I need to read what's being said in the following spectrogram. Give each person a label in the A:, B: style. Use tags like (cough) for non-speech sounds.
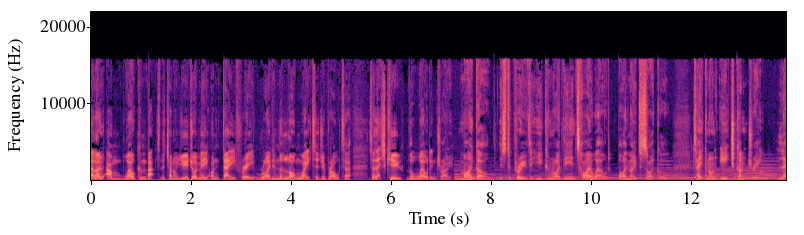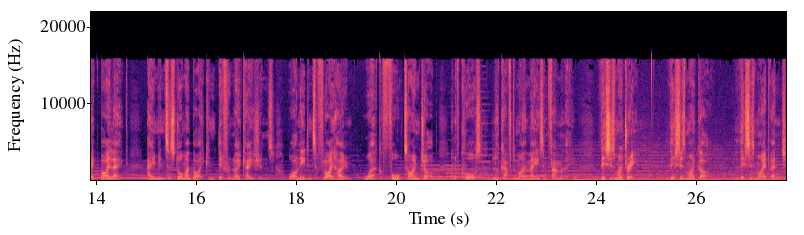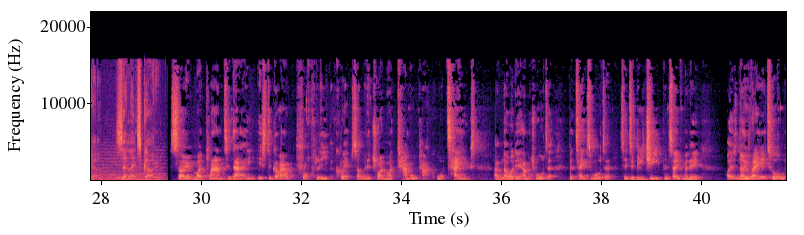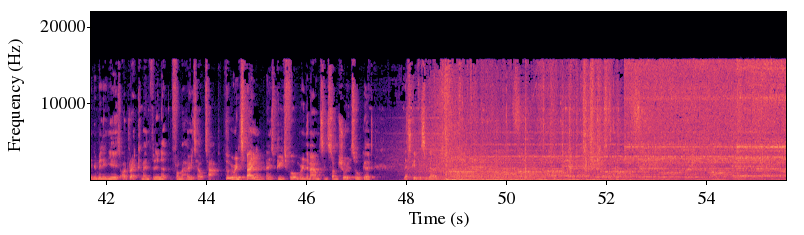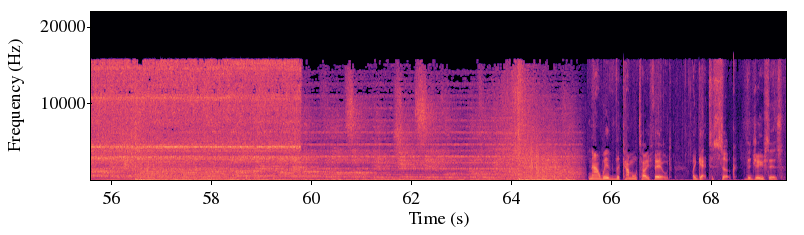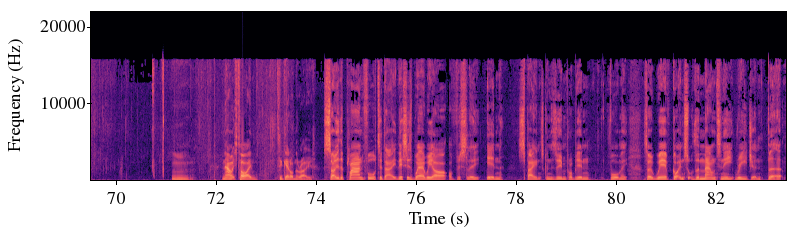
A: Hello and welcome back to the channel. You join me on day three, riding the long way to Gibraltar. So let's cue the world intro. My goal is to prove that you can ride the entire world by motorcycle, taking on each country leg by leg, aiming to store my bike in different locations while needing to fly home, work a full-time job, and of course, look after my amazing family. This is my dream. This is my goal. This is my adventure. So let's go. So my plan today is to go out properly equipped. So I'm going to try my CamelBak, What takes? I have no idea how much water, but take some water. So to be cheap and save money, there's no way at all in a million years I'd recommend filling up from a hotel tap. But we're in Spain and it's beautiful and we're in the mountains, so I'm sure it's all good. Let's give this a go. Now with the camel toe field, I get to suck the juices. Mm. Now it's time to get on the road. So the plan for today, this is where we are obviously in Spain. It's going to zoom probably in for me. So we've got in sort of the mountainy region, but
